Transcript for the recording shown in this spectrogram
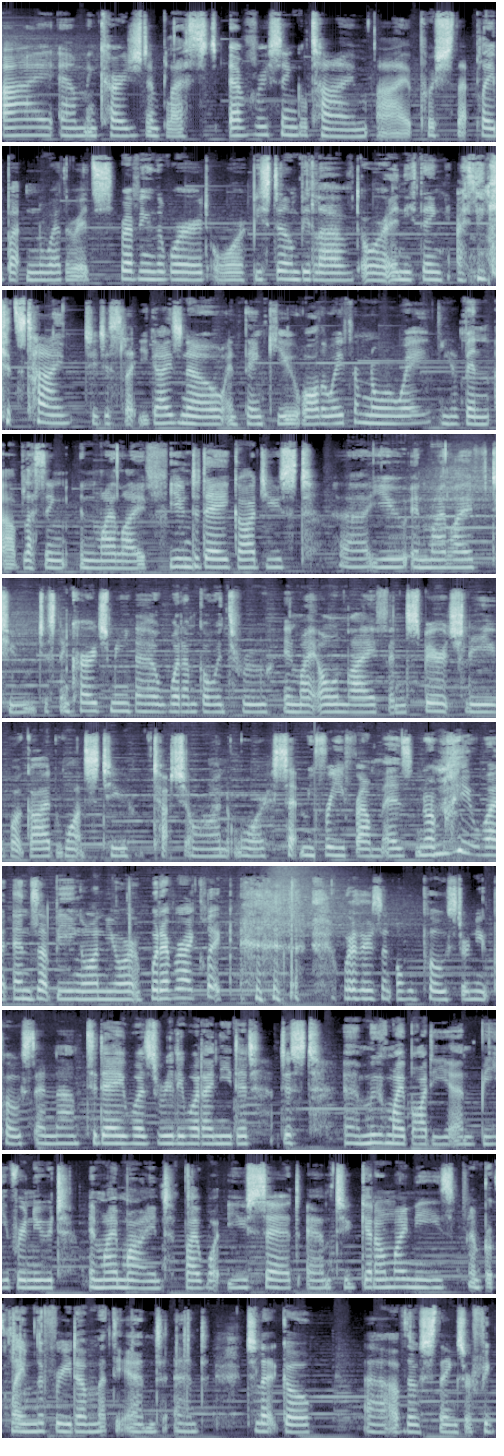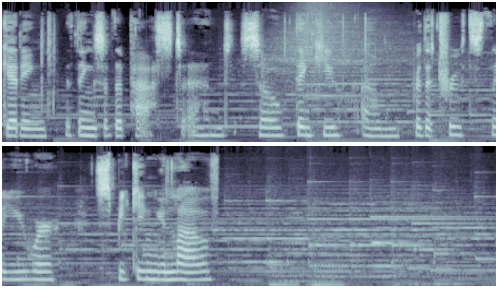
I am encouraged and blessed every single time I push that play button, whether it's revving the word or be still and be loved or anything. I think it's time to just let you guys know and thank you all the way from Norway. You have been a blessing in my life. Even today, God used uh, you in my life to just encourage me uh, what I'm going through in my own life and spiritually what God wants to touch on or set me free from is normally what ends up being on your whatever I click, whether there's an old post or new post. And um, today was really what I needed. Just uh, move my body and be renewed in my mind by what you said, and to get on my knees and proclaim the freedom at the end and to let go uh, of those things or forgetting the things of the past. And so, thank you um, for the truths that you were speaking in love.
